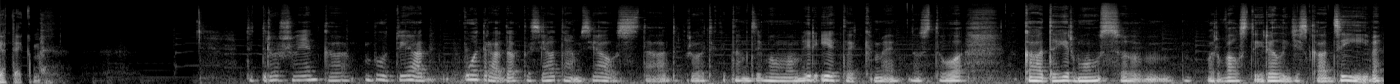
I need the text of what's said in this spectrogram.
ietekme? Tad droši vien, ka būtu jā, otrādāk tas jautājums jāuzstāda, proti, ka tam dzimumam ir ietekme uz to, kāda ir mūsu valstī reliģiskā dzīve.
